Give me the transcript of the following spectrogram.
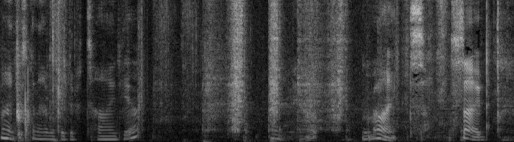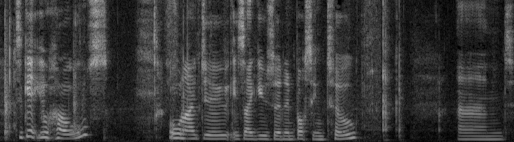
Right, just going to have a bit of a tidy up. Right, so to get your holes, all I do is I use an embossing tool and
